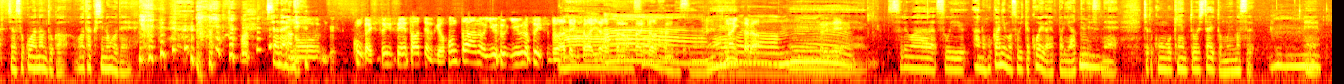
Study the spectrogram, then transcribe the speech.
い。じゃあそこはなんとか私の方で、社あ内で。の、今回スイス円触ってるんですけど、本当はあのユー、ロスイスのあたりに触りたかったのあー触りたかったんですそうなんですよねないからそれはそういう、あの、他にもそういった声がやっぱりあってですね、ちょっと今後検討したいと思います。ええ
